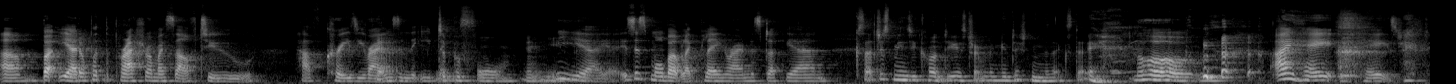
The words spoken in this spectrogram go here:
Um, but yeah, I don't put the pressure on myself to have crazy rounds Yeah, in the evening to perform in the evening Yeah, yeah. It's just more about like playing around and stuff. Yeah. Because that just means you can't do your strength and conditioning the next day. oh, I hate, I hate strength.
